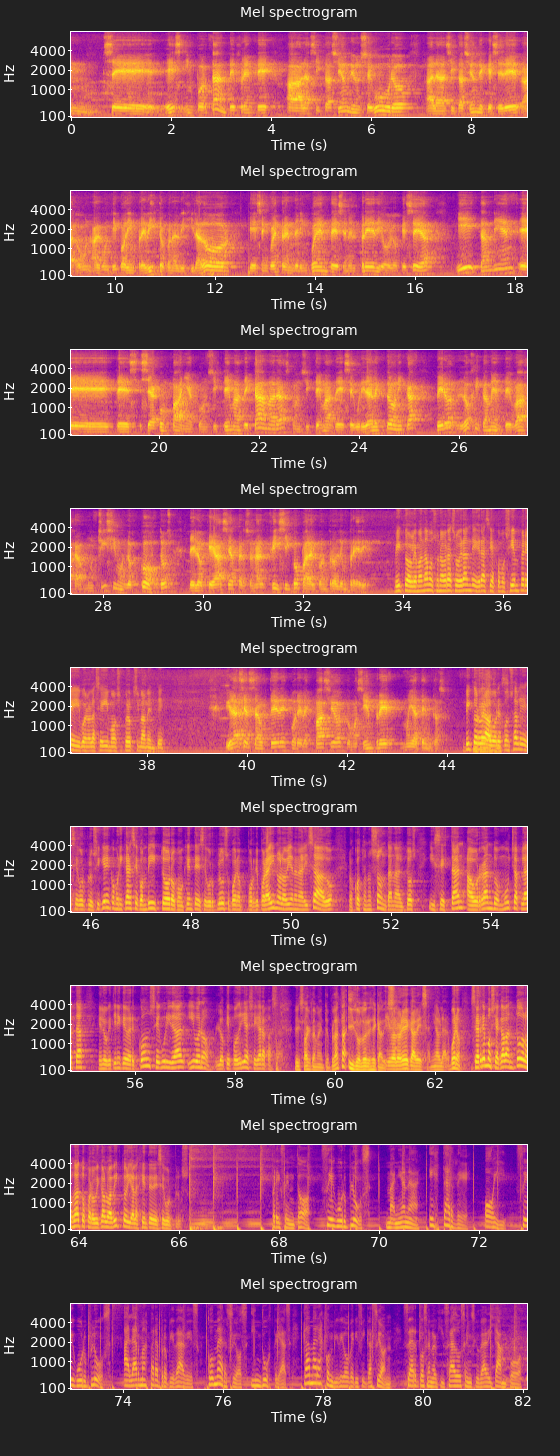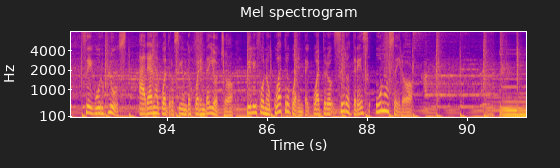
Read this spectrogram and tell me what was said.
es importante frente a la situación de un seguro, a la situación de que se dé algún tipo de imprevisto con el vigilador, que se encuentren delincuentes en el predio o lo que sea, y también eh, se acompaña con sistemas de cámaras, con sistemas de seguridad electrónica, pero lógicamente baja muchísimo los costos de lo que hace a personal físico para el control de un predio. Víctor, le mandamos un abrazo grande, gracias como siempre y bueno, la seguimos próximamente. Gracias a ustedes por el espacio, como siempre, muy atentos. Víctor Bravo, responsable de Segur Plus. Si quieren comunicarse con Víctor o con gente de Segur Plus, bueno, porque por ahí no lo habían analizado, los costos no son tan altos y se están ahorrando mucha plata en lo que tiene que ver con seguridad y bueno, lo que podría llegar a pasar. Exactamente, plata y dolores de cabeza. Y dolores de cabeza, ni hablar. Bueno, cerremos y acaban todos los datos para ubicarlo a Víctor y a la gente de Segur Plus. Presentó Segur Plus. Mañana es tarde. Hoy, Segur Plus. Alarmas para propiedades, comercios, industrias, cámaras con video verificación, cercos energizados en ciudad y campo. Segur Plus. Arana 448. Teléfono 444 0310.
